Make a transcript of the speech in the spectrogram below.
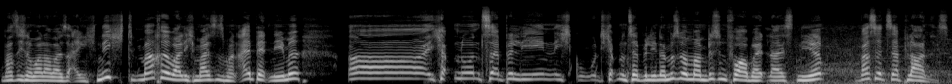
was ich normalerweise eigentlich nicht mache, weil ich meistens mein iPad nehme. Ah, ich habe nur einen Zeppelin. Nicht gut. Ich habe nur einen Zeppelin. Da müssen wir mal ein bisschen Vorarbeit leisten hier. Was jetzt der Plan ist.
